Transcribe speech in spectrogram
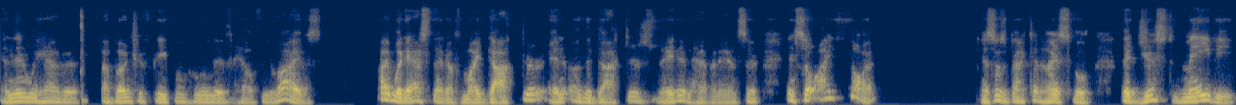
and then we have a, a bunch of people who live healthy lives? I would ask that of my doctor and other doctors. They didn't have an answer. And so I thought, this was back in high school, that just maybe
